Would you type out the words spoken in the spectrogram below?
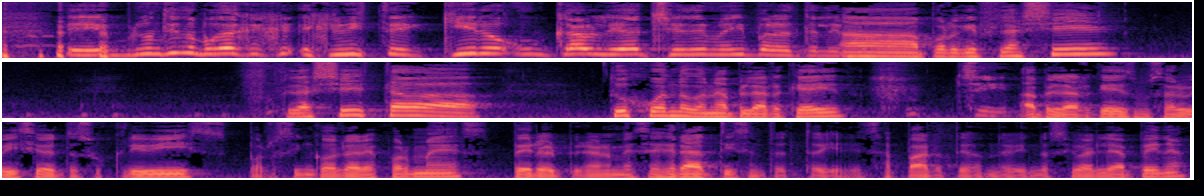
eh, no entiendo por qué es- escribiste quiero un cable HDMI para el teléfono. Ah, porque flashé. Flashé estaba. Estuve jugando con Apple Arcade. Sí. Apple Arcade es un servicio que te suscribís por 5 dólares por mes, pero el primer mes es gratis, entonces estoy en esa parte donde viendo si vale la pena.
